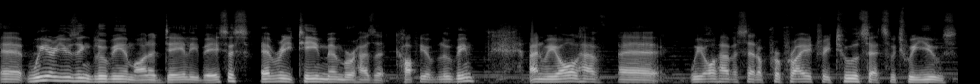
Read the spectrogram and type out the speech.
uh, we are using Bluebeam on a daily basis. Every team member has a copy of Bluebeam, and we all have uh, we all have a set of proprietary tool sets which we use.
